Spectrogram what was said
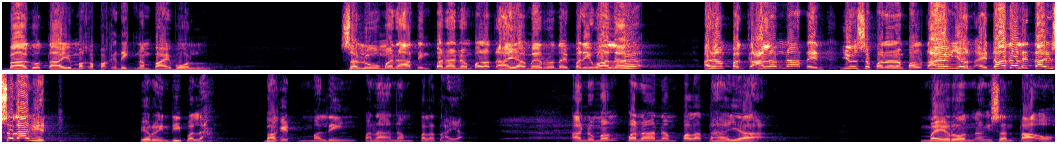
bago tayo makapakinig ng Bible. Sa luma nating pananampalataya, mayroon tayong paniwala at ang pagkaalam natin, yun sa pananampalatayang yun, ay dadali tayo sa langit. Pero hindi pala. Bakit? Maling pananampalataya. Anumang pananampalataya, mayroon ang isang tao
